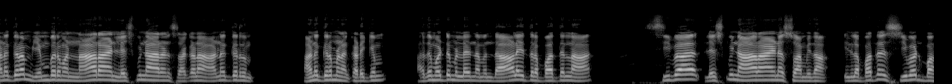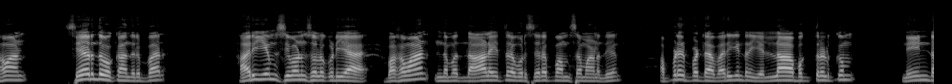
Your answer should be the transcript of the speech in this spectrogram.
அனுகிரம் எம்பெருமன் நாராயண் லட்சுமி நாராயண் சகல அனுகிரம் அனுகிரமம் எனக்கு கிடைக்கும். அது மட்டும் இல்லை நம்ம இந்த ஆலயத்தில் பார்த்தோம்னா சிவ லட்சுமி நாராயண சுவாமி தான். இதில் பார்த்தா சிவன் பகவான் சேர்ந்து உட்காந்துருப்பார் ஹரியும் சிவனும் சொல்லக்கூடிய பகவான் இந்த இந்த ஆலயத்தில் ஒரு சிறப்பு அம்சமானது. அப்படிப்பட்ட வருகின்ற எல்லா பக்தர்களுக்கும் நீண்ட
